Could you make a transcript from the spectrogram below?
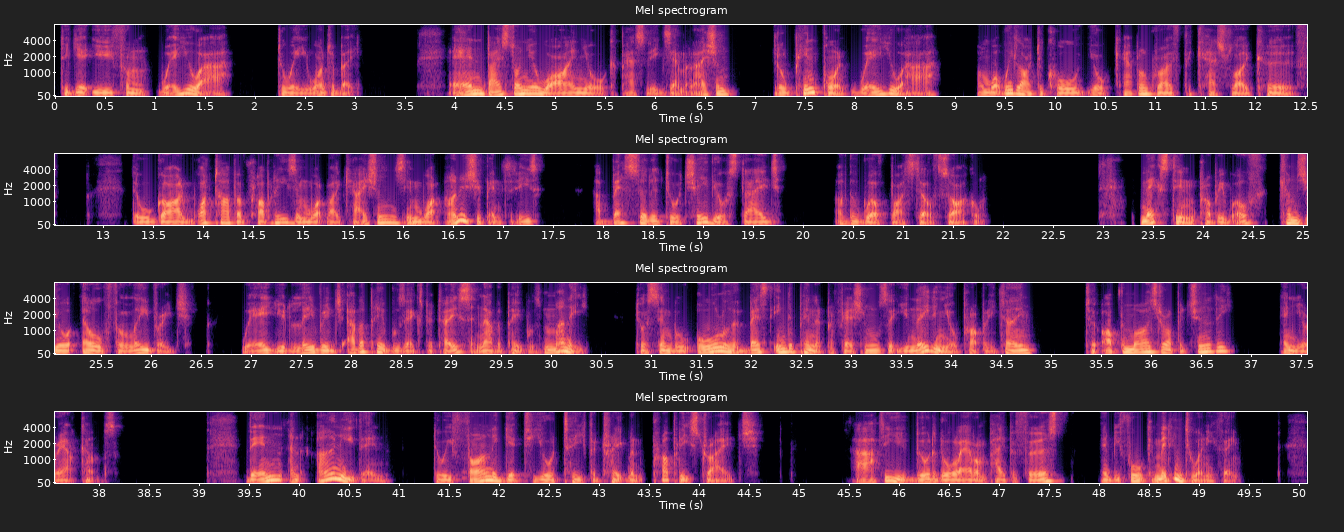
to get you from where you are to where you want to be. And based on your why and your capacity examination, it'll pinpoint where you are on what we like to call your capital growth to cash flow curve that will guide what type of properties and what locations in what ownership entities are best suited to achieve your stage of the wealth by stealth cycle. Next in property wealth comes your L for leverage, where you leverage other people's expertise and other people's money to assemble all of the best independent professionals that you need in your property team to optimize your opportunity and your outcomes. Then and only then do we finally get to your T for treatment property stage. After you've built it all out on paper first and before committing to anything,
